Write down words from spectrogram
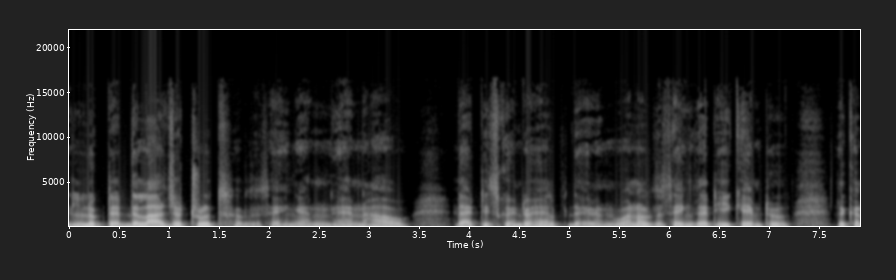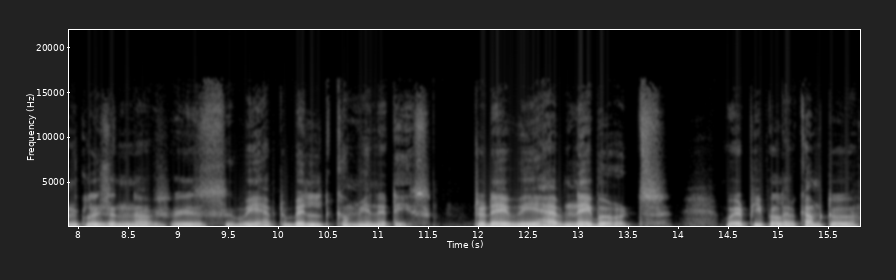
looked at the larger truth of the thing and, and how that is going to help there. And one of the things that he came to the conclusion of is we have to build communities. Today we have neighborhoods where people have come to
